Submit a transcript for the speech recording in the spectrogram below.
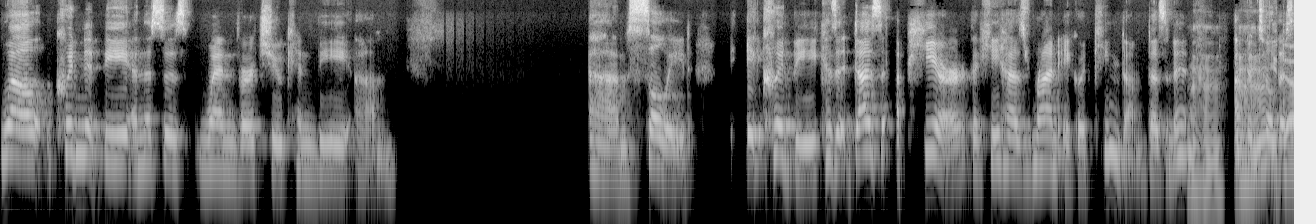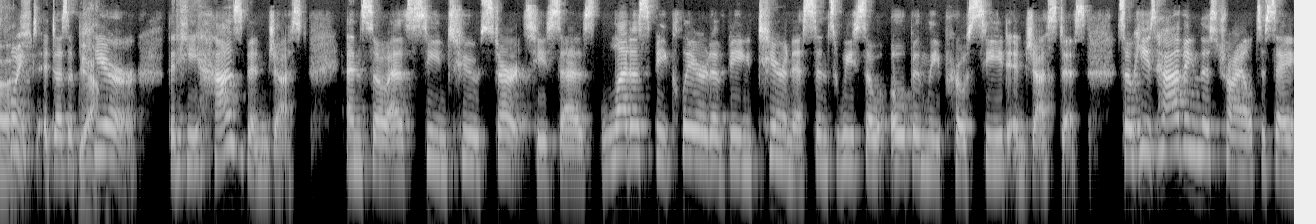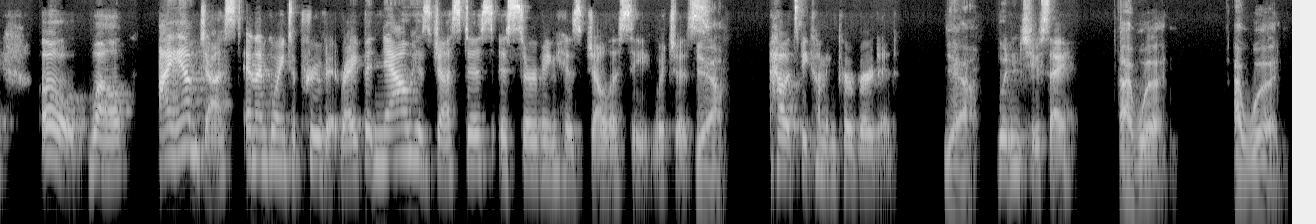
Well, couldn't it be? And this is when virtue can be um, um, sullied. It could be because it does appear that he has run a good kingdom, doesn't it? Mhm, Up mhm, until it this does. point, it does Yeah. appear that he has been just. And so, as scene two starts, he says, Let us be cleared of being tyrannous since we so openly proceed in justice. So, he's having this trial to say, Oh, well, I am just and I'm going to prove it, right? But now his justice is serving his jealousy, which is Yeah, how it's becoming perverted, yeah, wouldn't you say? I would. I would.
